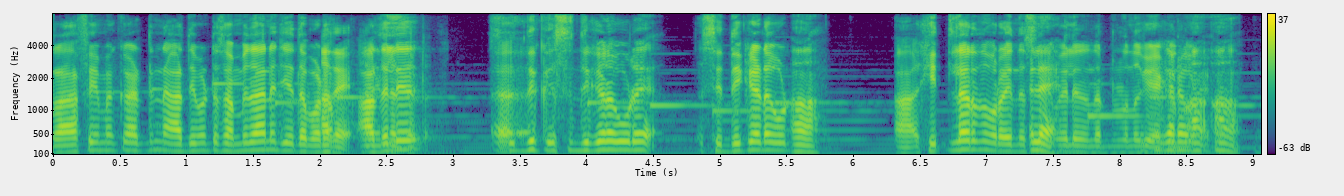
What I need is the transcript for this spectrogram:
റാഫി മെക്കാട്ടിൻ ആദ്യമായിട്ട് സംവിധാനം ചെയ്ത പടം അതിൽ സിദ്ദിഖ് സിദ്ദിഖയുടെ കൂടെ സിദ്ദിഖയുടെ കൂടെ- ഹിറ്റ്ലർ എന്ന് പറയുന്ന? സിനിമയിൽ നിന്നിട്ടുണ്ടെന്ന് കേൾക്കുന്നു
